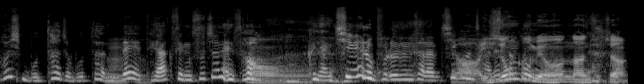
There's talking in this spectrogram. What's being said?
훨씬 못하죠 못하는데 음. 대학생 수준에서 어. 그냥 취미로 부르는 사람 치고는 야, 이. 정도면 난 진짜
